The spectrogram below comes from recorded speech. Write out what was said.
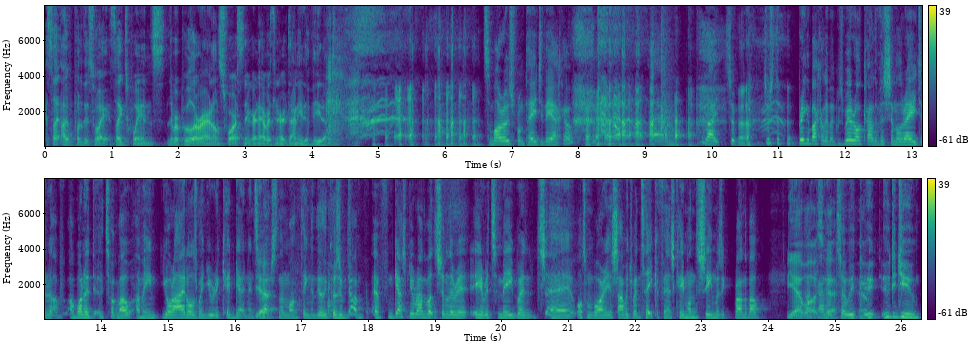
it's like I've put it this way: it's like twins. Liverpool are Arnold Schwarzenegger, and Everton are Danny DeVito. Tomorrow's front page of the Echo. um, right. So just to bring it back a little bit, because we're all kind of a similar age, and I, I wanted to talk about. I mean, your idols when you were a kid getting into yeah. wrestling, one thing and the other. Because I'm, I'm, guessing you're around about the similar era to me when uh, Ultimate Warrior Savage, when Taker first came on the scene, was it round about? Yeah, it was. Yeah. Of, so who, yeah. who, who did you?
